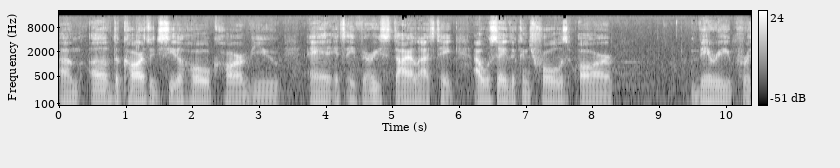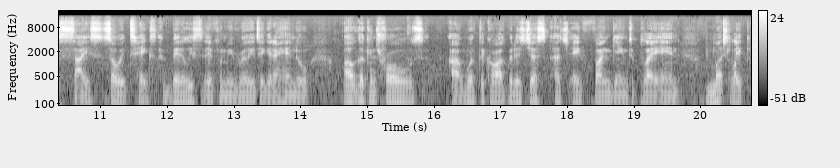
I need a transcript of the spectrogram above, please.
um, of the cars, you see the whole car view, and it's a very stylized take. I will say the controls are very precise. So it takes a bit, at least it did for me, really to get a handle of the controls uh, with the cars. But it's just such a fun game to play in, much like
